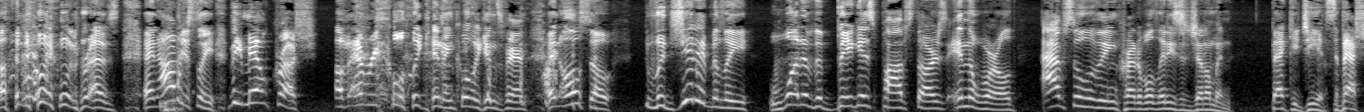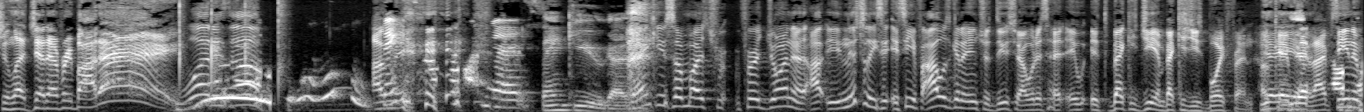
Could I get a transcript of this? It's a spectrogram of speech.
of the New England Revs, and obviously the male crush of every Cooligan and Cooligans fan, and also legitimately one of the biggest pop stars in the world. Absolutely incredible, ladies and gentlemen. Becky G and Sebastian Legend, everybody! what is up? I Thank mean- you so Thank you, guys. Thank you so much for, for joining. I, initially, see if I was going to introduce you, I would have said it, it's Becky G and Becky G's boyfriend. Okay, yeah, yeah. because I've seen him.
